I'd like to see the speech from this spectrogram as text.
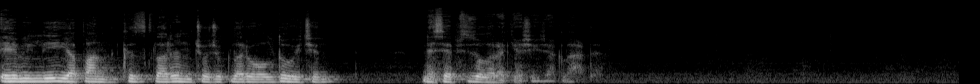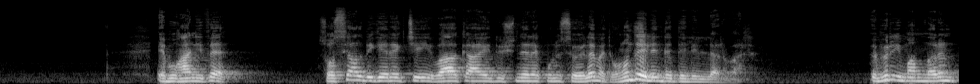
evliliği yapan kızların çocukları olduğu için nesepsiz olarak yaşayacaklardı. Ebu Hanife sosyal bir gerekçeyi, vakayı düşünerek bunu söylemedi. Onun da elinde deliller var. Öbür imamların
